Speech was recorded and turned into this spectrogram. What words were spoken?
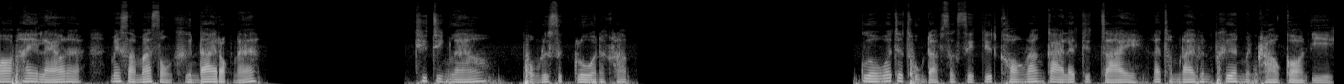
มอบให้แล้วน่ะ ไม่สามารถส่งคืนได้หรอกนะ ที่จริงแล้ว ผมรู้สึกกลัวนะครับ กลัวว่าจะถูกดาบศักดิ์สิทธิ์ยึดครองร่างกายและจิตใจ และทำร้ายเพื่อนๆเหมือนคราวก่อนอีก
